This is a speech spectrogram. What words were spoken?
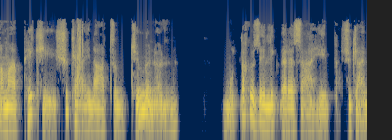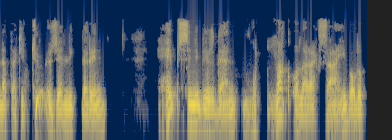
Ama peki şu kainatın tümünün mutlak özelliklere sahip şu kainattaki tüm özelliklerin hepsini birden mutlak olarak sahip olup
